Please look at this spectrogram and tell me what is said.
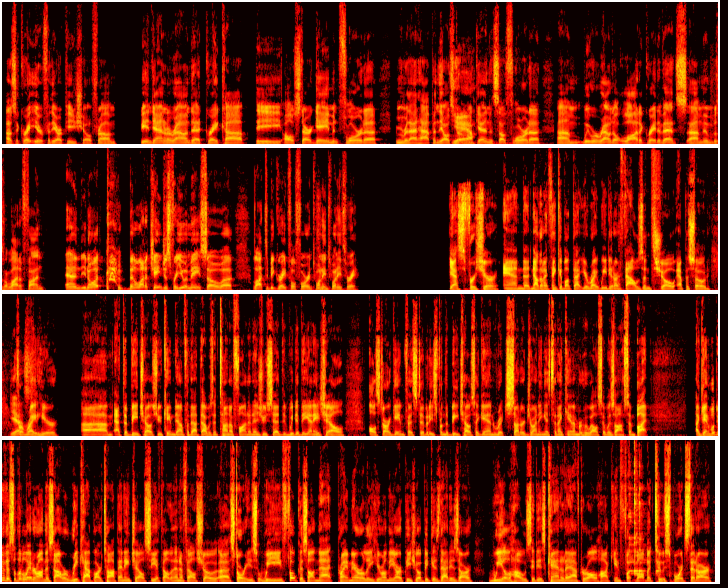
That was a great year for the RP show from being down and around at Grey Cup, the All Star game in Florida. Remember that happened, the All Star Yeah. weekend in South Florida. Um, we were around a lot of great events. Um, it was a lot of fun. And you know what? Been a lot of changes for you and me. So uh, a lot to be grateful for in 2023. Yes, for sure. And uh, now that I think about that, you're right. We did our thousandth show episode Yes. from right here um, at the beach house. You came down for that. That was a ton of fun. And as you said, we did the NHL All Star Game festivities from the beach house again. Rich Sutter joining us, and I can't remember who else. It was awesome. But Again, we'll do this a little later on this hour. Recap our top NHL, CFL, and NFL show uh, stories. We focus on that primarily here on the RP show because that is our wheelhouse. It is Canada, after all, hockey and football. But two sports that are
